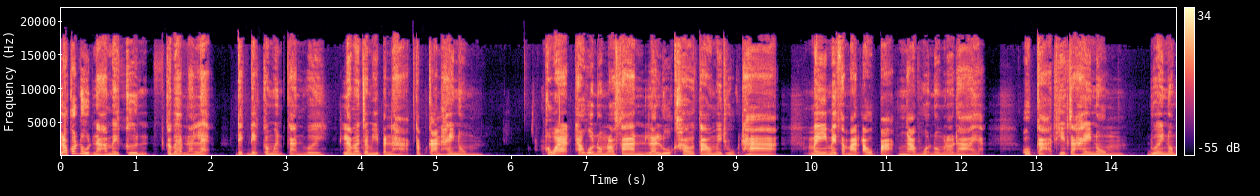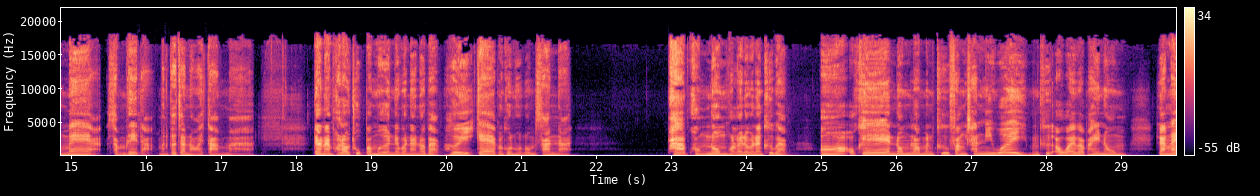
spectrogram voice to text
เราก็ดูดน้ำไม่ขึ้น ก็แบบนั้นแหละ เด็กๆก็เหมือนกันเว้ยแล้วมันจะมีปัญหากับการให้นม เพราะว่าถ้าหัวนมเราสั้น และลูกเข้าเต้าไม่ถูกท่า ไม่ไม่สามารถเอาปากงับหัวนมเราได้อะโอกาสที่จะให้นมด้วยนมแม่อะสำเร็จอะมันก็จะน้อยตามมา ดังนั้นพอเราถูกประเมินในวันนั้นว่าแบบ เฮ้ยแกเป็นคนหัวนมสั้นนะภาพของนมของเราในวันนั้นคือแบบอ๋อโอเค นมเรามันคือฟังก์ชันนี้เว้ย มันคือเอาไว้แบบให้นม แล้วไง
